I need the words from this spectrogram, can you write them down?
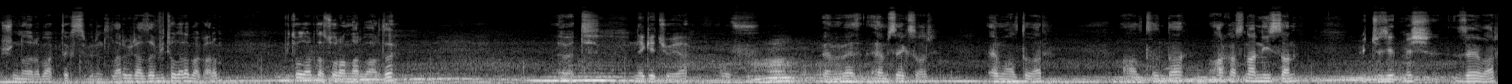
Şunlara baktık Sprinter'lara. Biraz da Vito'lara bakalım. Vito'larda soranlar vardı. Evet. Ne geçiyor ya? Of. BMW M6 var. M6 var. Altında arkasında Nissan 370 Z var.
